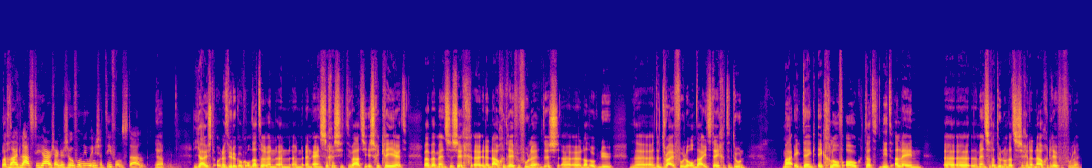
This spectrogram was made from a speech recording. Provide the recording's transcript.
Prachtig. Maar het laatste jaar zijn er zoveel nieuwe initiatieven ontstaan. Juist ook, natuurlijk ook omdat er een, een, een, een ernstige situatie is gecreëerd. Waarbij mensen zich eh, in het nauw gedreven voelen. Dus eh, eh, dan ook nu de, de drive voelen om daar iets tegen te doen. Maar ik denk, ik geloof ook dat niet alleen mensen dat doen omdat ze zich in het nauw gedreven voelen.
